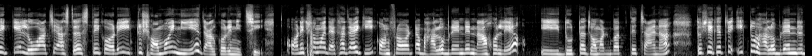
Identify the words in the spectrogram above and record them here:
থেকে লো আছে আস্তে আস্তে করে একটু সময় নিয়ে জাল করে নিচ্ছি। অনেক সময় দেখা যায় কি কর্নফ্লাওয়ারটা ভালো ব্র্যান্ডের না হলে এই দুধটা জমাট বাঁধতে চায় না, তো সেক্ষেত্রে একটু ভালো ব্র্যান্ডের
